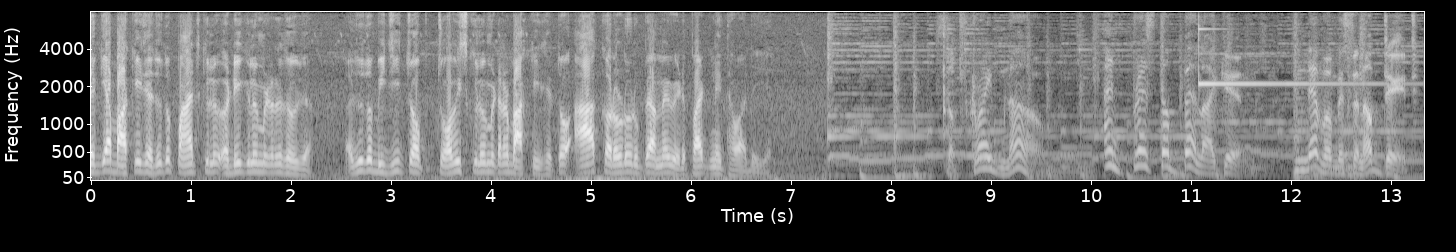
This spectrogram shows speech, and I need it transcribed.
જગ્યા બાકી છે. હજુ તો પાંચ કિલો, અઢી કિલોમીટર થયું છે. હજુ તો બીજી ચોવીસ કિલોમીટર બાકી છે. તો આ કરોડો રૂપિયા અમે વેડફાટ નહીં થવા દઈએ. Subscribe now and press the bell icon never miss an update.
